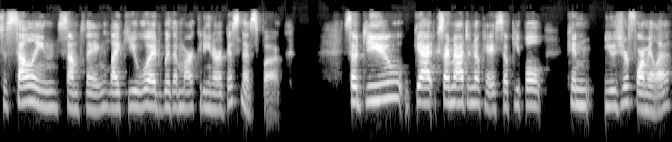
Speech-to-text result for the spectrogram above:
to selling something like you would with a marketing or a business book. So do you get, because I imagine, okay, so people can use your formula,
